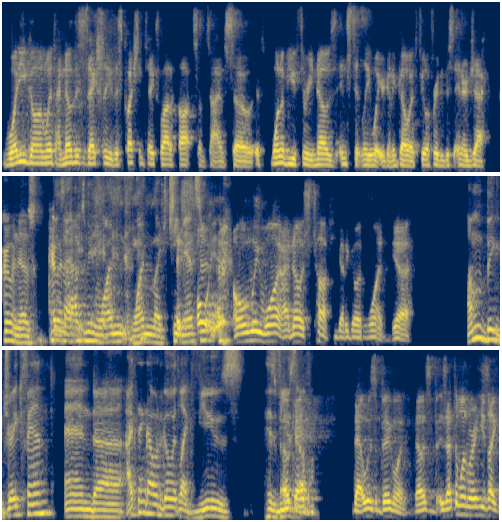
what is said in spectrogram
What are you going with? I know this is actually this question takes a lot of thought sometimes so if one of you three knows instantly what you're going to go with feel free to just interject. Kerwin knows. Kerwin Does have to be one one like team answer? only, only one. I know it's tough. You got to go with one. Yeah i'm a big drake fan and uh i think i would go with like views his views okay. Album. that was a big one that was is that the one where he's like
